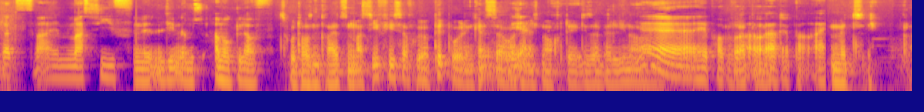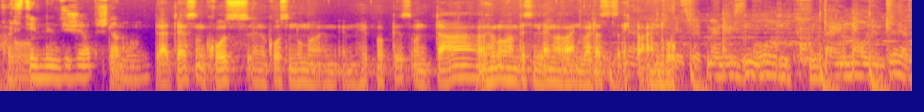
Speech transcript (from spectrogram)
Platz 2 Massiv in Lied namens Amoklauf. 2013. Massiv hieß ja früher Pitbull, den kennst du ja wahrscheinlich yeah. noch, den, dieser Berliner ja, yeah, Hip-Hop-Rapper. Rapper. Mit, ich Palästinensische Abstammung. Der, der ist ein groß, eine große Nummer im, im Hip-Hop ist und da hören wir mal ein bisschen länger rein, weil das ist echt beeindruckend. Jetzt wird mein Riesenhoden und dein Maul entleert.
